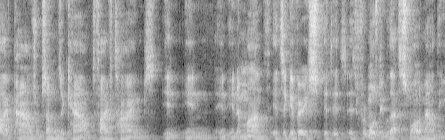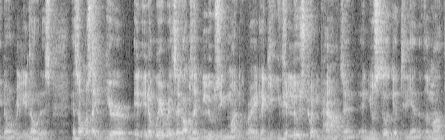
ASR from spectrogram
five pounds from someone's account five times in in in, in a month, it's like a very it, it's, it's for most people that's a small amount that you don't really notice. It's almost like you're in a weird way. It's like almost like losing money, right? Like you can lose twenty pounds and and you'll still get to the end of the month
